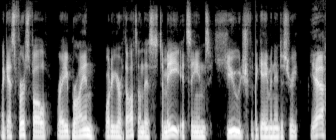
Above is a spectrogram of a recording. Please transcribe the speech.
I guess first of all, Ray, Brian, what are your thoughts on this? To me, it seems huge for the gaming industry. Yeah,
